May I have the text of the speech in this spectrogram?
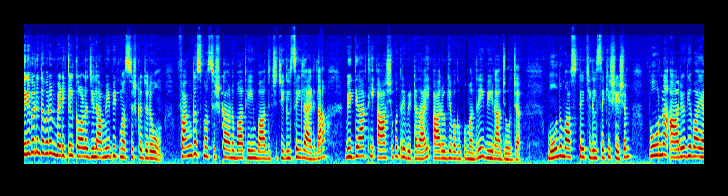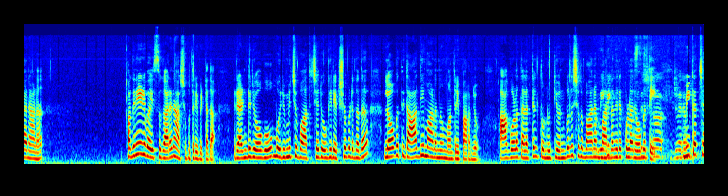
തിരുവനന്തപുരം മെഡിക്കൽ കോളേജിൽ അമീബിക് മസ്തിഷ്ക ജ്വരവും ഫംഗസ് മസ്തിഷ്ക അണുബാധയും ബാധിച്ച് ചികിത്സയിലായിരുന്ന വിദ്യാർത്ഥി ആശുപത്രി വിട്ടതായി ആരോഗ്യവകുപ്പ് മന്ത്രി വീണ ജോർജ്. മൂന്ന് മാസത്തെ ചികിത്സയ്ക്ക് ശേഷം പൂർണ ആരോഗ്യവായാനാണ് പതിനേഴ് വയസ്സുകാരൻ ആശുപത്രി വിട്ടത്. രണ്ട് രോഗവും ഒരുമിച്ച് ബാധിച്ച രോഗി രക്ഷപ്പെടുന്നത് ലോകത്തിതാദ്യമാണെന്നും മന്ത്രി പറഞ്ഞു. ആഗോളതലത്തിൽ തൊണ്ണൂറ്റിയൊൻപത് ശതമാനം മരണനിരക്കുള്ള രോഗത്തെ മികച്ച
